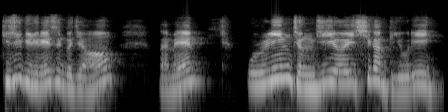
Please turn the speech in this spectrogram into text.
기술 기준에 쓴 거죠. 그 다음에 울림 정지의 시간 비율이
